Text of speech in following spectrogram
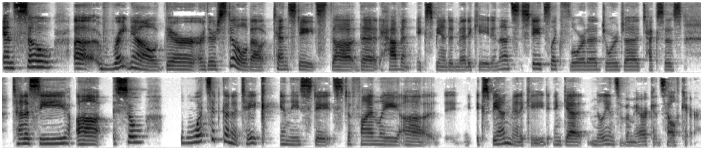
and so uh, right now there are there's still about 10 states that, that haven't expanded medicaid and that's states like florida georgia texas tennessee. Uh, so what's it going to take in these states to finally uh, expand medicaid and get millions of americans health care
